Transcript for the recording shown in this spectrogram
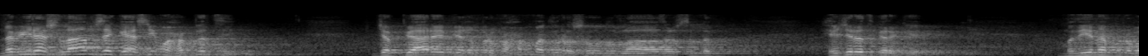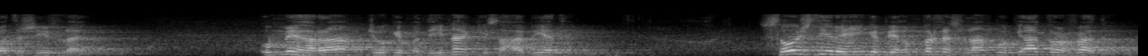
نبی علیہ السلام سے کیسی محبت تھی؟ جب پیارے پیغمبر محمد رسول اللہ علیہ وسلم ہجرت کر کے مدینہ منورہ تشریف لائے۔ ام حرام، جو کہ مدینہ کی صحابیت ہے سوچتی رہی کہ پیغمبر علیہ السلام کو کیا تحفہ دوں؟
